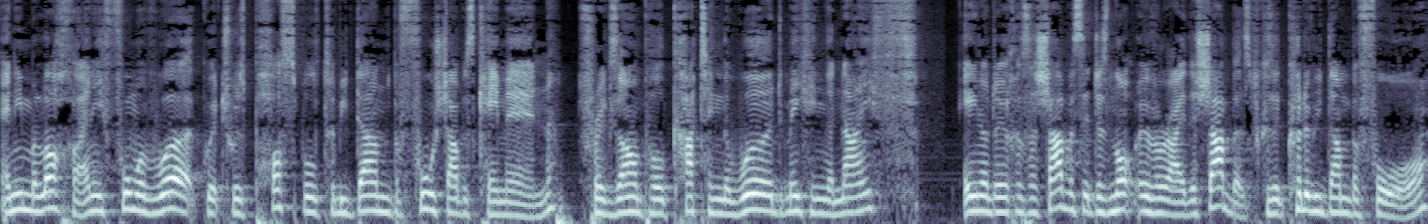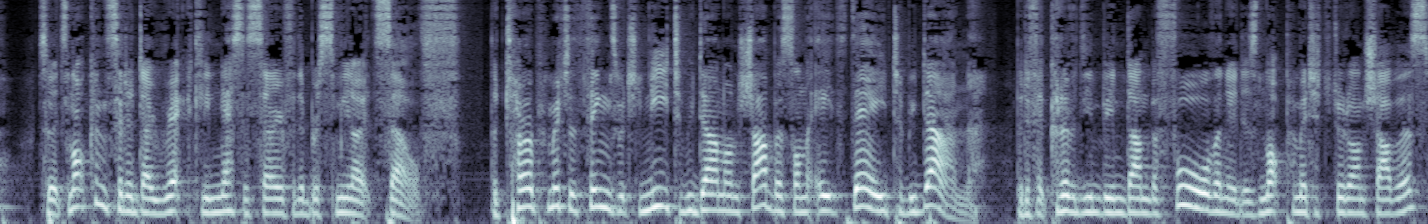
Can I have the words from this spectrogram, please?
any malacha, any form of work which was possible to be done before Shabbos came in, for example, cutting the wood, making the knife, it does not override the Shabbos because it could have been done before, so it's not considered directly necessary for the bris milah itself. The Torah permitted things which need to be done on Shabbos on the eighth day to be done. But if it could have been done before, then it is not permitted to do it on Shabbos.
